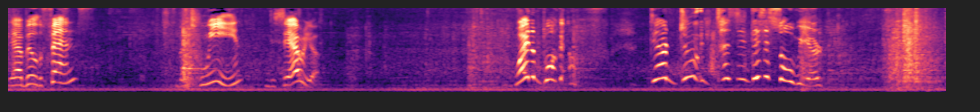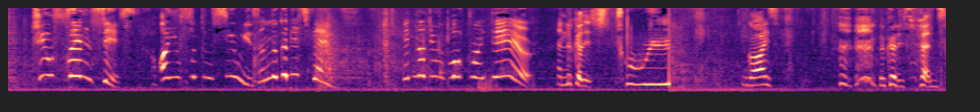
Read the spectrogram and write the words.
They have built a fence between this area. Why the block? Oh, they're doing. This is so weird. Two fences. Are you flipping serious? And look at this fence. It's not even blocked right there. And look at this tree. Guys, look at this fence.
